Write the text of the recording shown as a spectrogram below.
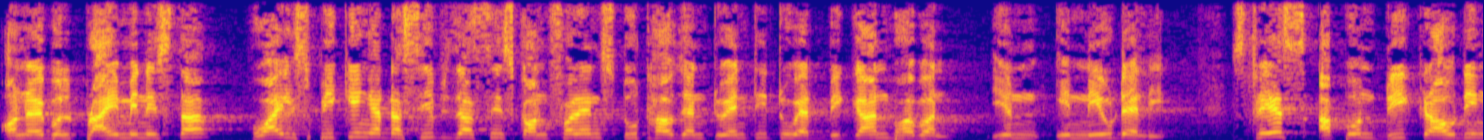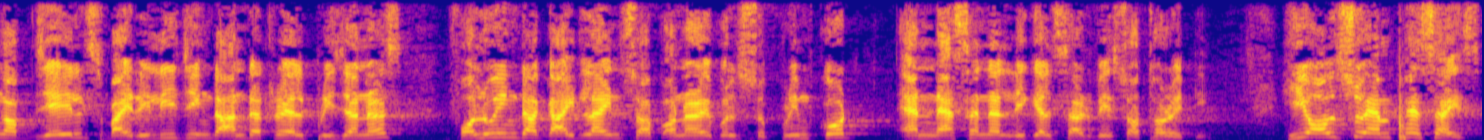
Honorable Prime Minister, while speaking at the Chief Justice Conference 2022 at Vigyan Bhavan in, in New Delhi, stress upon decrowding of jails by releasing the under trial prisoners following the guidelines of Honorable Supreme Court and National Legal Service Authority. He also emphasized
